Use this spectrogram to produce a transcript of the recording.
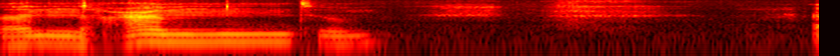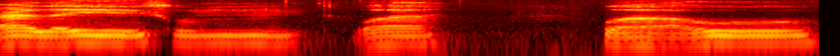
أنعمتم عليكم و وأوفوا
